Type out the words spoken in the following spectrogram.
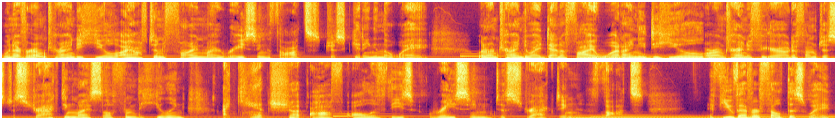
Whenever I'm trying to heal, I often find my racing thoughts just getting in the way when I'm trying to identify what I need to heal, or I'm trying to figure out if I'm just distracting myself from the healing, I can't shut off all of these racing, distracting thoughts. If you've ever felt this way,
